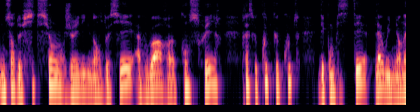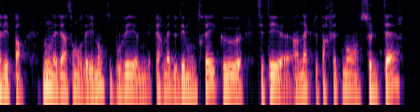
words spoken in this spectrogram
une sorte de fiction juridique dans ce dossier, à vouloir euh, construire presque coûte que coûte des complicités là où il n'y en avait pas. Nous, on avait un certain nombre d'éléments qui pouvaient euh, permettre de démontrer que euh, c'était un acte parfaitement solitaire,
